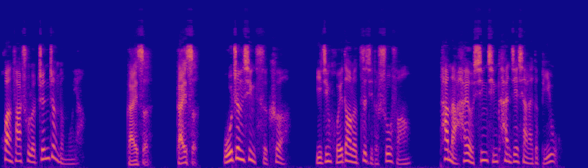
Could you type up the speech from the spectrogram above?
焕发出了真正的模样。该死，该死！吴正信此刻已经回到了自己的书房，他哪还有心情看接下来的比武？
